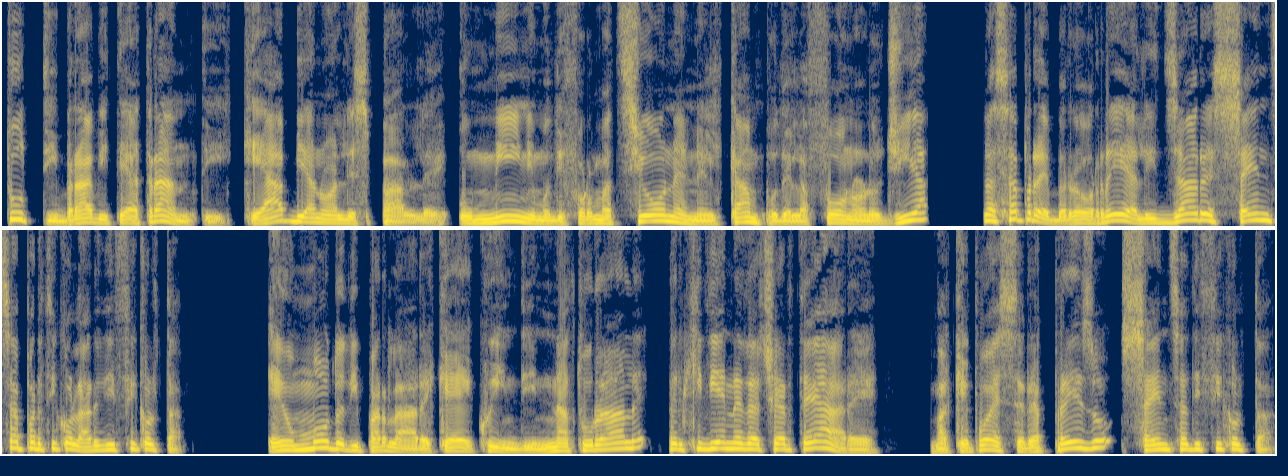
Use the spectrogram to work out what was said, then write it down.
Tutti i bravi teatranti che abbiano alle spalle un minimo di formazione nel campo della fonologia la saprebbero realizzare senza particolari difficoltà. È un modo di parlare che è quindi naturale per chi viene da certe aree, ma che può essere appreso senza difficoltà.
